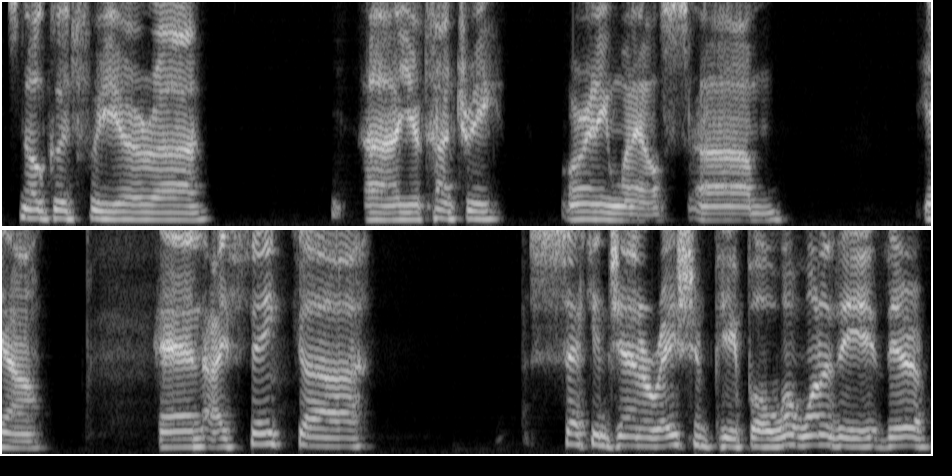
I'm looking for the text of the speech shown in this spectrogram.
It's no good for your uh, uh, your country or anyone else. Um, yeah, and I think uh, second generation people. One of the their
